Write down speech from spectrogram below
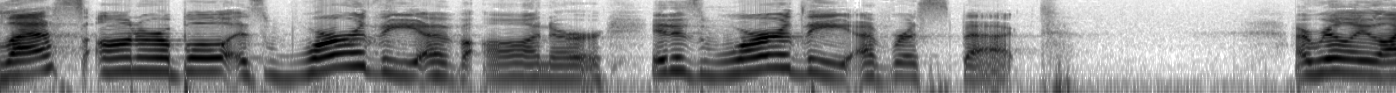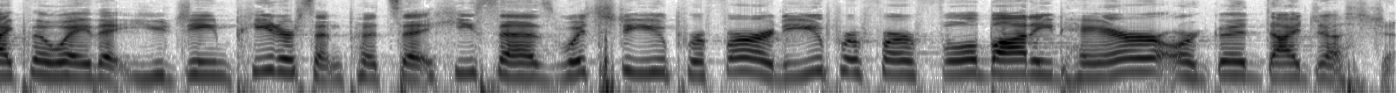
less honorable is worthy of honor, it is worthy of respect. I really like the way that Eugene Peterson puts it. He says, Which do you prefer? Do you prefer full bodied hair or good digestion?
